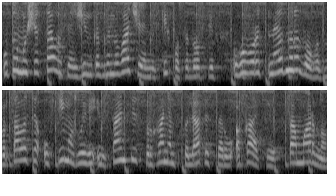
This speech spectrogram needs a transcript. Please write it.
У тому, що сталося, жінка звинувачує міських посадовців. Говорить, неодноразово зверталася у всі можливі інстанції з проханням спиляти стару акацію. Та марно.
